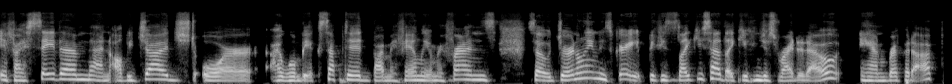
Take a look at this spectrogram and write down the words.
if I say them, then I'll be judged or I won't be accepted by my family or my friends. So journaling is great because, like you said, like you can just write it out and rip it up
